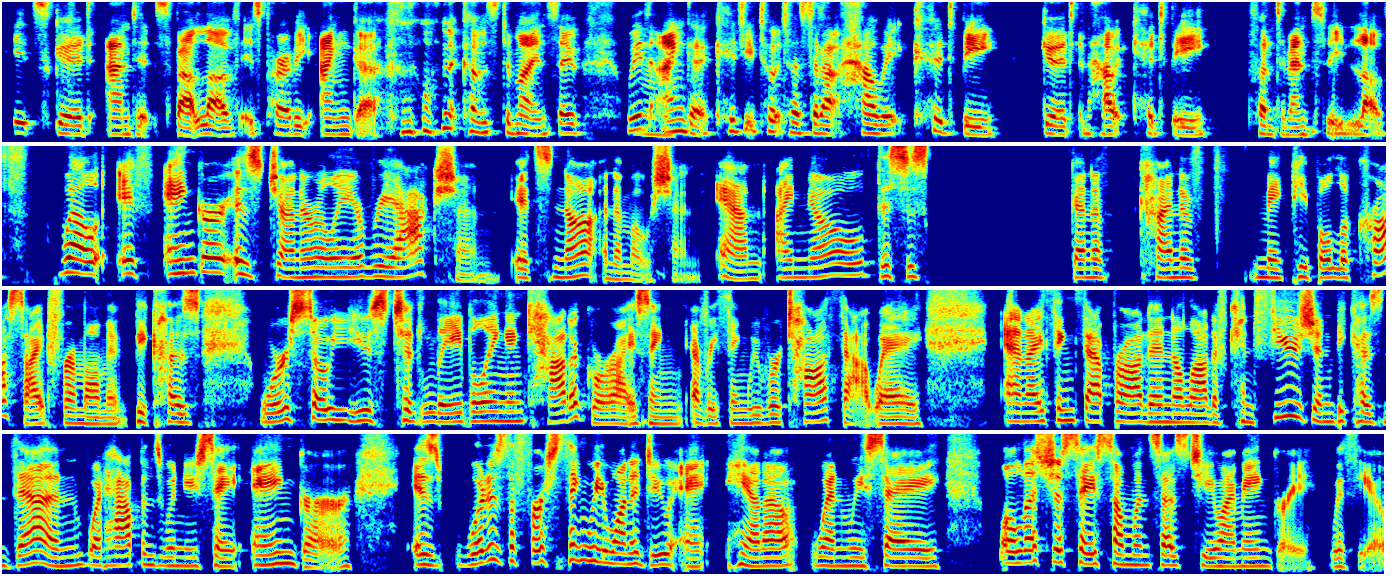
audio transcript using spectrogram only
it's good and it's about love is probably anger, the one that comes to mind. So, with mm. anger, could you talk to us about how it could be good and how it could be fundamentally love? Well, if anger is generally a reaction, it's not an emotion. And I know this is going to kind of make people look cross eyed for a moment because we're so used to labeling and categorizing everything. We were taught that way. And I think that brought in a lot of confusion because then what happens when you say anger is what is the first thing we want to do, Hannah, when we say, well, let's just say someone says to you, I'm angry with you,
